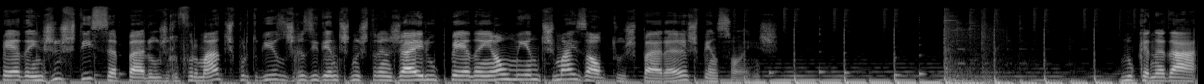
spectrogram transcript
pedem justiça para os reformados portugueses residentes no estrangeiro, pedem aumentos mais altos para as pensões. No Canadá,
